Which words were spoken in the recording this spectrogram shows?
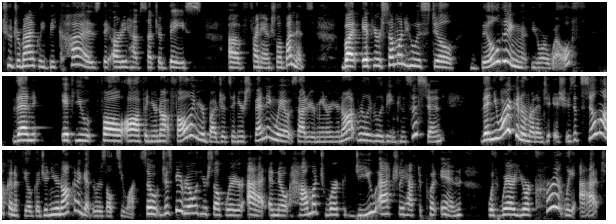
too dramatically because they already have such a base of financial abundance. But if you're someone who is still building your wealth, then if you fall off and you're not following your budgets and you're spending way outside of your mean or you're not really, really being consistent, then you are going to run into issues. It's still not going to feel good and you're not going to get the results you want. So just be real with yourself where you're at and know how much work do you actually have to put in with where you're currently at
